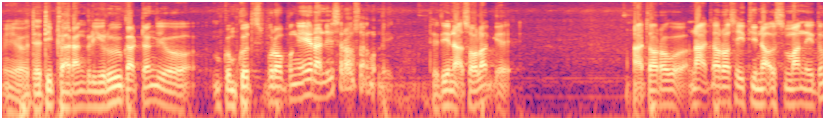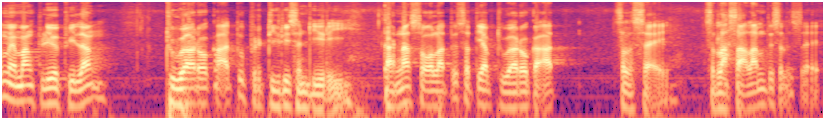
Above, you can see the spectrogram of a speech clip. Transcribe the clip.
ya jadi barang keliru kadang yo muga-muga sepuro pangeran wis ora usah ngono jadi nak sholat ya nak cara nak cara Sayyidina Utsman itu memang beliau bilang dua rakaat itu berdiri sendiri. Karena sholat itu setiap dua rakaat selesai. Setelah salam itu selesai.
